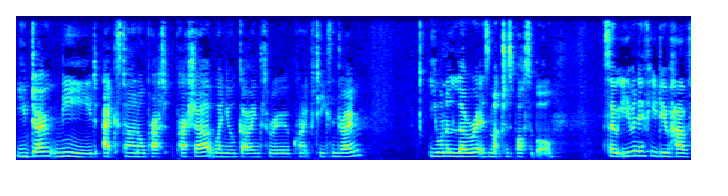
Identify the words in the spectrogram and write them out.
You don't need external pres- pressure when you're going through chronic fatigue syndrome. You want to lower it as much as possible. So even if you do have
